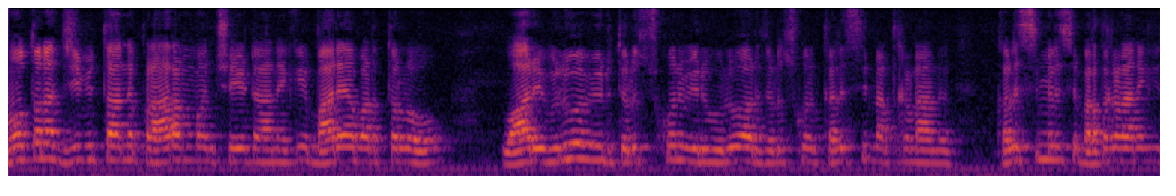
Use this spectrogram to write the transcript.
నూతన జీవితాన్ని ప్రారంభం చేయడానికి భార్యాభర్తలు వారి విలువ వీరు తెలుసుకొని వీరి విలువ వారు తెలుసుకొని కలిసి బ్రతకడానికి కలిసిమెలిసి బ్రతకడానికి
